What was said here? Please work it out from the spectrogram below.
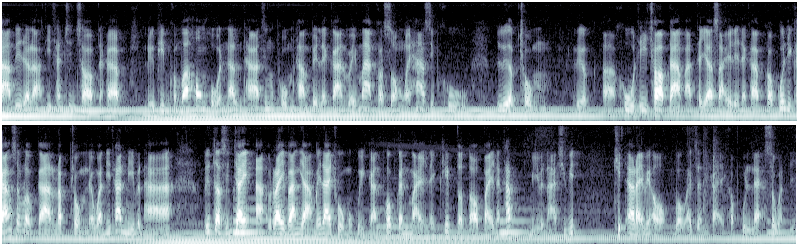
ตามด้วยดาราที่ท่านชื่นชอบนะครับ หรือพิมพ์คำว่าห้องโหนนันทา ซึ่งผมทำเป็นรายการไว้มากกว่า 250 คู่ เลือกชม เลือกอคู่ที่ชอบตามอัธยาศัยเลยนะครับ ขอบคุณอีกครั้งสำหรับการรับชมในวันที่ท่านมีปัญหา หรือตัดสินใจอะไรบางอย่างไม่ได้โทรมาคุยกัน พบกันใหม่ในคลิปต่อๆไปนะครับ มีปัญหาชีวิตคิดอะไรไม่ออกบอกอาจารย์ไก่ขอบคุณและสวัสดี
